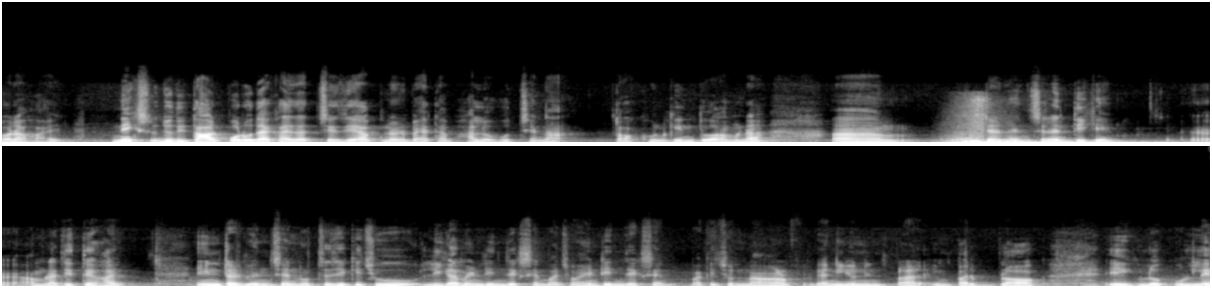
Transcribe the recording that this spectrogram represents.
করা হয়। নেক্সট যদি তারপরও দেখা যাচ্ছে যে আপনার ব্যথা ভালো হচ্ছে না, তখন কিন্তু আমরা ইন্টারভেনশনের দিকে আমরা যেতে হয়। ইন্টারভেনশন হচ্ছে যে কিছু লিগামেন্ট ইঞ্জেকশন বা জয়েন্ট ইঞ্জেকশন বা কিছু নার্ভ গ্যানিয়ন ইম্পার ইম্পার ব্লক এইগুলো করলে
